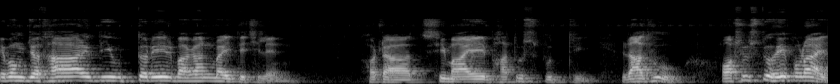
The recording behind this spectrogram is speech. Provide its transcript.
এবং যথারীতি উত্তরের বাগান বাড়িতে ছিলেন। হঠাৎ শ্রীমায়ের ভাতুষপুত্রী রাধু অসুস্থ হয়ে পড়ায়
